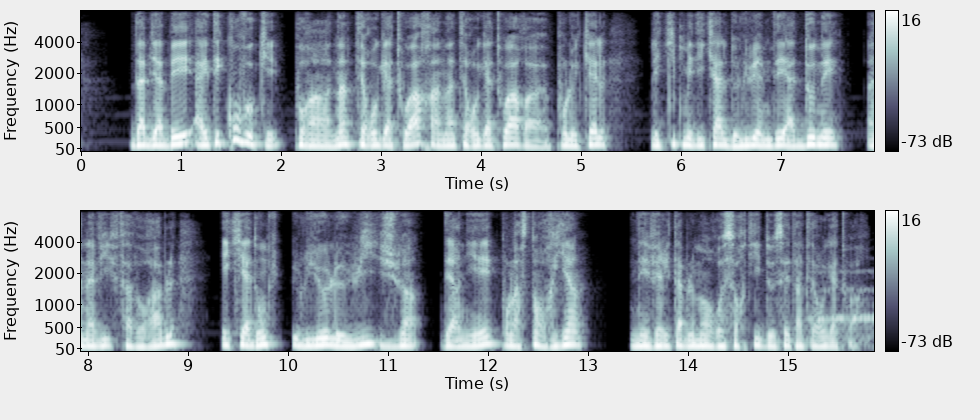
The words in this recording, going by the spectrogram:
Dabiabé a été convoqué pour un interrogatoire, un interrogatoire pour lequel l'équipe médicale de l'UMD a donné un avis favorable et qui a donc eu lieu le 8 juin dernier. Pour l'instant, rien n'est véritablement ressorti de cet interrogatoire.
